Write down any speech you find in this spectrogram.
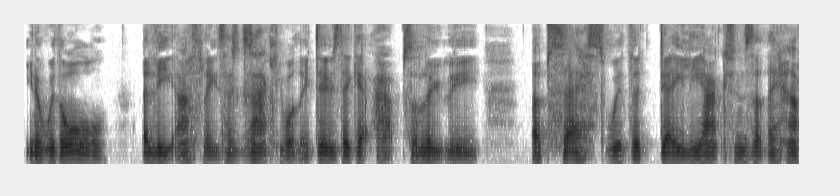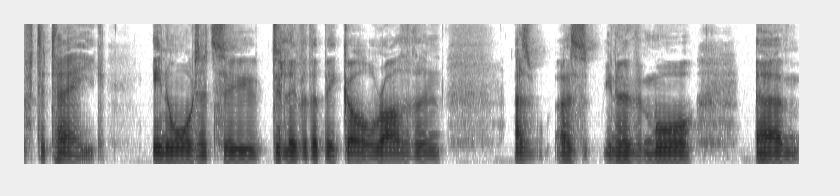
you know, with all elite athletes. That's exactly what they do is they get absolutely obsessed with the daily actions that they have to take in order to deliver the big goal rather than as as you know the more um,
